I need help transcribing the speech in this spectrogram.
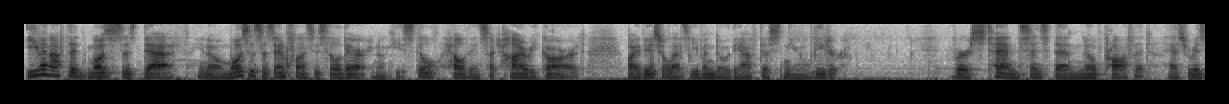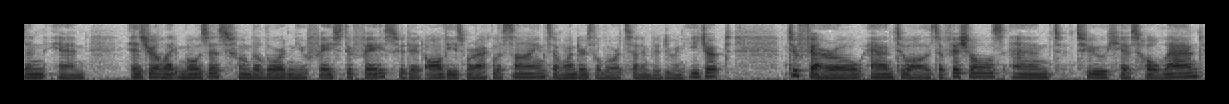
even after Moses' death, you know, Moses' influence is still there. You know, he's still held in such high regard by the Israelites, even though they have this new leader. Verse 10 Since then, no prophet has risen in Israel like Moses, whom the Lord knew face to face, who did all these miraculous signs and wonders the Lord sent him to do in Egypt, to Pharaoh and to all his officials and to his whole land.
